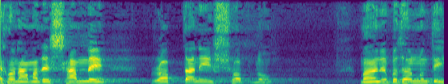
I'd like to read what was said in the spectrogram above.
এখন আমাদের সামনে রপ্তানির স্বপ্ন। মাননীয় প্রধানমন্ত্রী,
